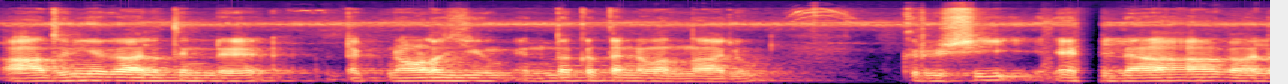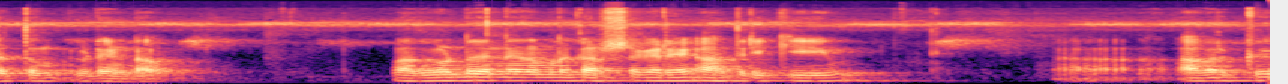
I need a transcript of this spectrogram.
ആധുനിക കാലത്തിന്റെ ടെക്നോളജിയും എന്തൊക്കെ തന്നെ വന്നാലും കൃഷി എല്ലാ കാലത്തും ഇവിടെ ഉണ്ടാവും. അതുകൊണ്ട് തന്നെ നമ്മൾ കർഷകരെ ആദരിക്കുകയും അവർക്ക്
